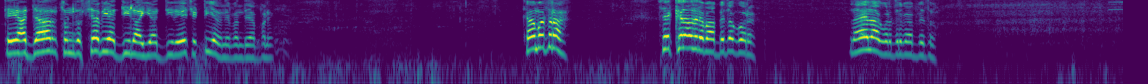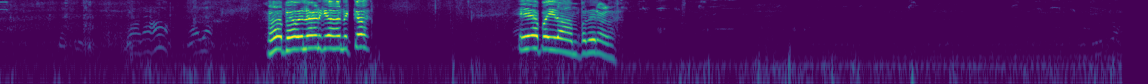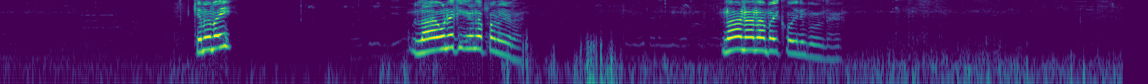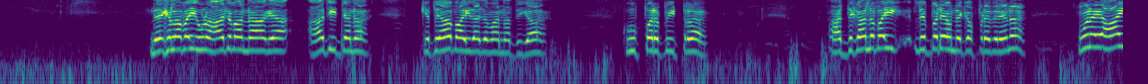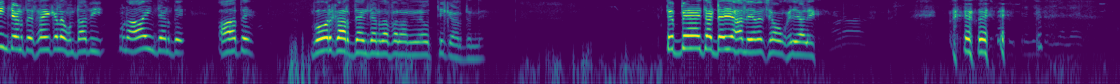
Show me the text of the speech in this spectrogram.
ਤੇ ਅੱਜ ਯਾਰ ਤੁਹਾਨੂੰ ਦੱਸਿਆ ਵੀ ਅੱਜ ਹੀ ਲਾਈ, ਅੱਜ ਹੀ ਰੇ ਸਿੱਟੀ ਜਾਂਦੇ ਬੰਦੇ ਆਪਣੇ। ਕਿਉਂ ਮਤਰਾ? ਸਿੱਖ ਲੈ ਤੇਰੇ ਬਾਬੇ ਤੋਂ ਗੁਰ। ਲੈ ਲਾ ਗੁਰ ਤੇਰੇ ਬਾਬੇ ਤੋਂ। ਹਾਂ ਲੈ ਲੈਣ ਗਿਆ ਨਿੱਕਾ। ਇਹ ਆ ਭਾਈ ਰਾਮ ਪੰਦੇ ਵਾਲਾ ਕਿਵੇਂ ਬਾਈ? ਲਾ ਉਹਨੇ ਕੀ ਕਹਿਣਾ ਆਪਾਂ ਨੂੰ ਯਾਰ? ਨਾ ਨਾ ਨਾ ਬਾਈ, ਕੋਈ ਨਹੀਂ ਬੋਲਦਾ। ਦੇਖ ਲੈ ਬਾਈ, ਹੁਣ ਆ ਜ਼ਮਾਨਾ ਆ ਗਿਆ ਆ ਚੀਜ਼ਾਂ ਦਾ। ਕਿਤੇ ਆ ਬਾਈ ਦਾ ਜ਼ਮਾਨਾ ਸੀਗਾ। Cooper, Peter. ਅੱਜ ਕੱਲ ਬਾਈ ਲਿਬੜੇ ਹੁੰਦੇ ਕੱਪੜੇ ਤੇਰੇ ਨਾ ਹੁਣ ਆ ਇੰਜਣ ਤੇ ਸਾਈਕਲ ਹੁੰਦਾ ਸੀ, ਹੁਣ ਆ ਇੰਜਣ ਤੇ ਆ ਤੇ। ਬੋਰ ਕਰਦੇ ਇੰਜਣ ਦਾ ਫਲਾਣੇ ਦਾ ਉੱਥੇ ਹੀ ਕਰ ਦਿੰਦੇ। ਟਿੱਬਿਆਂ 'ਚ ਅੱਡੇ ਜਿਹੇ ਹਾਲੇ ਨੇ ਸ਼ੌਂਖ ਜਿਹੇ ਵਾਲੇ। ਕਰੀ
